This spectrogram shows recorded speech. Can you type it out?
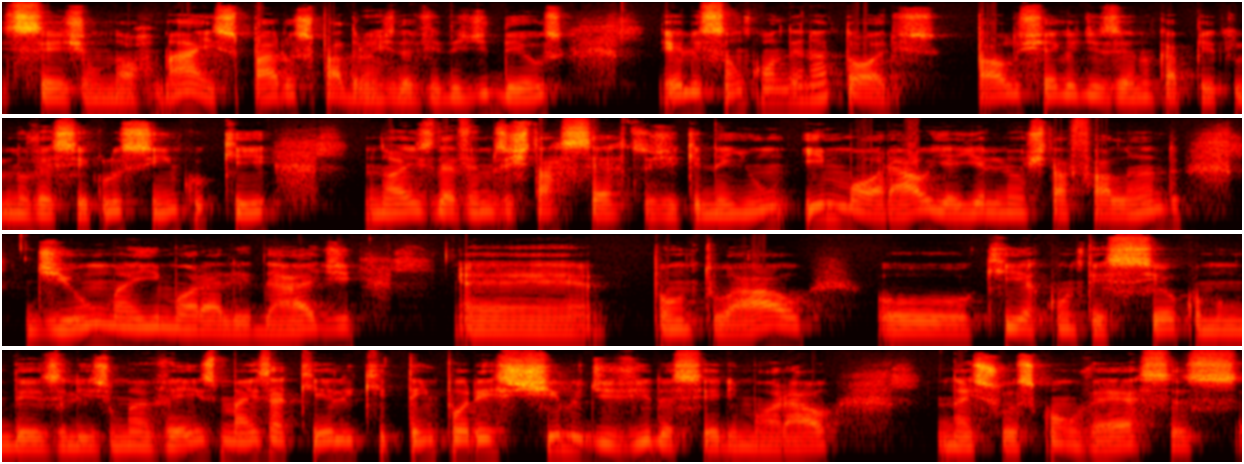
sejam normais, para os padrões da vida de Deus, eles são condenatórios. Paulo chega a dizer no capítulo, no versículo 5, que nós devemos estar certos de que nenhum imoral, e aí ele não está falando de uma imoralidade é, pontual o que aconteceu como um deslize uma vez, mas aquele que tem por estilo de vida ser imoral nas suas conversas,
